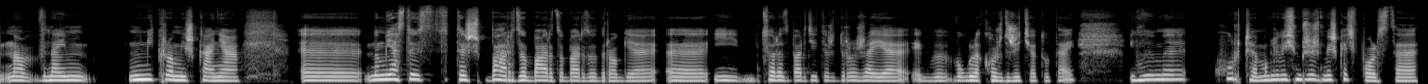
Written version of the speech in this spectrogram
na wynajem mikromieszkania. No miasto jest też bardzo, bardzo, bardzo drogie i coraz bardziej też drożeje jakby w ogóle koszt życia tutaj. I mówimy, kurczę, moglibyśmy przecież mieszkać w Polsce,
